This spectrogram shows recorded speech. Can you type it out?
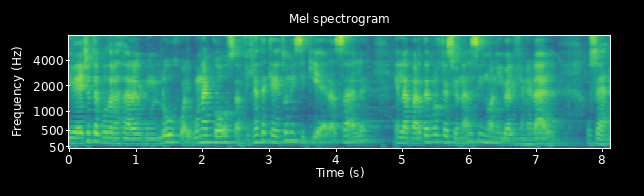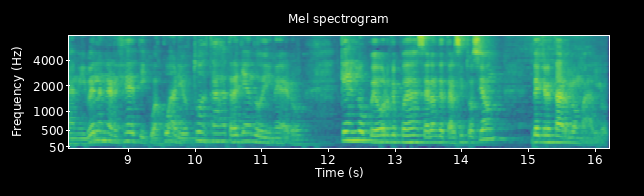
Y de hecho te podrás dar algún lujo, alguna cosa. Fíjate que esto ni siquiera sale en la parte profesional, sino a nivel general. O sea, a nivel energético, Acuario, tú estás atrayendo dinero. ¿Qué es lo peor que puedes hacer ante tal situación? Decretar lo malo.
